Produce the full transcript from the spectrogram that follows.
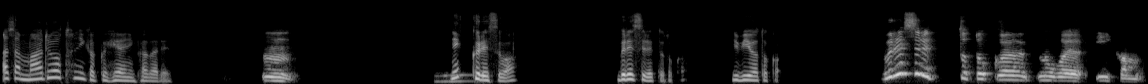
あ、じゃあ丸をとにかく部屋に飾れ。うん。ネックレスは？ブレスレットとか？指輪とか？ブレスレットとかのがいいかも。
